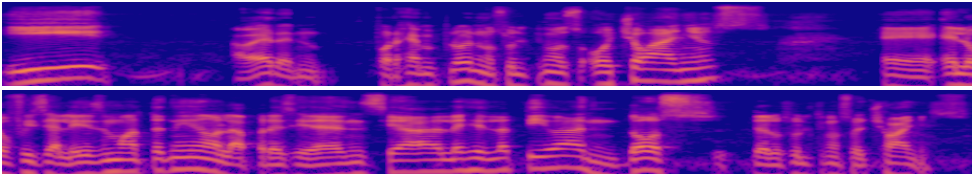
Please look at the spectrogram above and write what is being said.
Y, a ver, por ejemplo, en los últimos ocho años, eh, el oficialismo ha tenido la presidencia legislativa en dos de los últimos ocho años.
